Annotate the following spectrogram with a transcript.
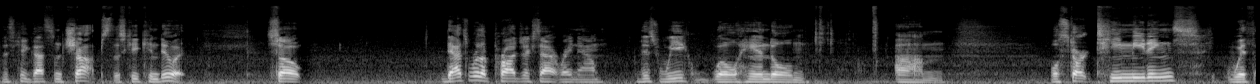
this kid got some chops. This kid can do it. So that's where the project's at right now. This week we'll handle um, we'll start team meetings with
